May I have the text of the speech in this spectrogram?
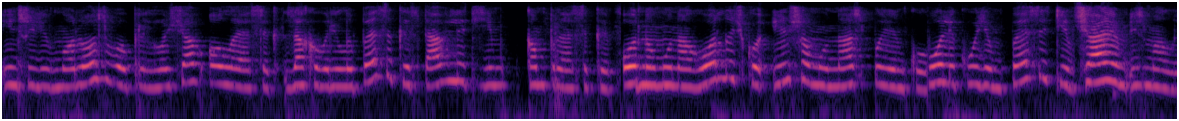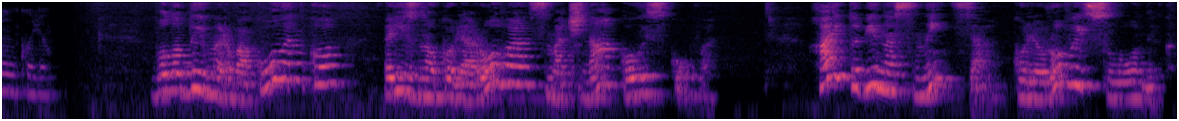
інший в морозиво пригощав Олесик. Захворіли песики, ставлять їм компресики. Одному на горличко, іншому на спинку. Полікуєм песиків чаєм із малинкою. Володимир Вакуленко різнокольорова, смачна колискова. Хай тобі насниться кольоровий слоник,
